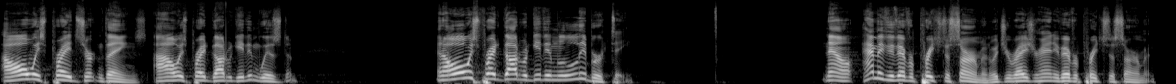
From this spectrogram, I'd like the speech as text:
I always prayed certain things. I always prayed God would give him wisdom. And I always prayed God would give him liberty. Now, how many of you have ever preached a sermon? Would you raise your hand? You've ever preached a sermon?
